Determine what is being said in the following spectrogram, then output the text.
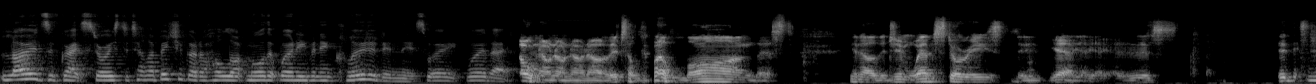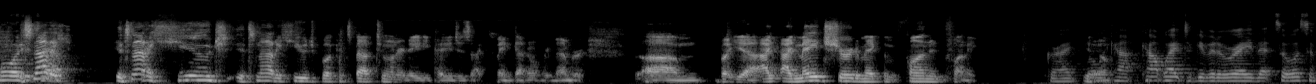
loads of great stories to tell. I bet you've got a whole lot more that weren't even included in this, were, were they? Oh, no, no, no, no. It's a, a long list. You know, the Jim Webb stories. The, yeah, yeah, yeah. It's, it's, more it's not tell. a it's not a huge it's not a huge book. It's about 280 pages i think. I don't remember. Um, but yeah I, I, made sure to make them fun and funny. Great. Well we can't can't wait to give it a read. That's awesome.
